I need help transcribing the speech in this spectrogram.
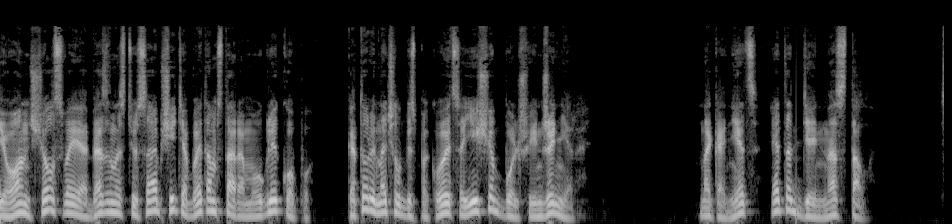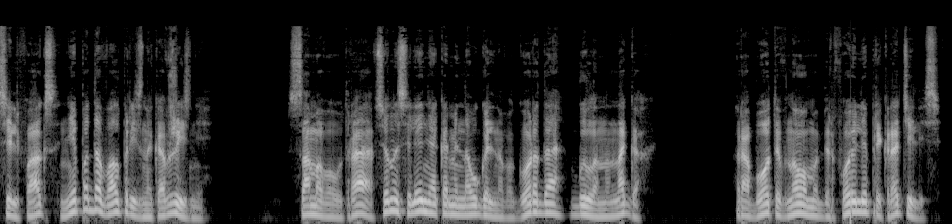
и он счел своей обязанностью сообщить об этом старому углекопу, который начал беспокоиться еще больше инженера. Наконец, этот день настал. Сильфакс не подавал признаков жизни. С самого утра все население каменноугольного города было на ногах. Работы в Новом Аберфойле прекратились.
